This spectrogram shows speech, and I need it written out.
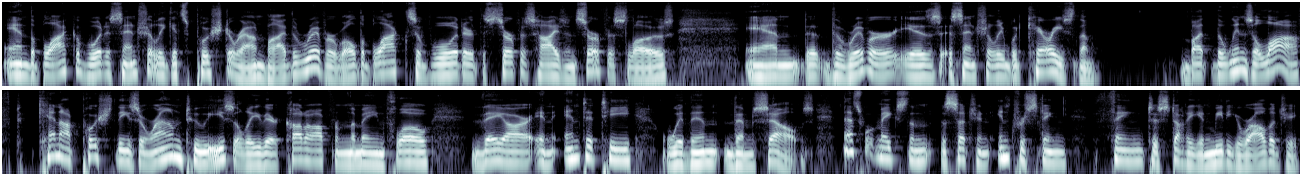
and the block of wood essentially gets pushed around by the river. Well, the blocks of wood are the surface highs and surface lows, and the, the river is essentially what carries them but the winds aloft cannot push these around too easily. They're cut off from the main flow. They are an entity within themselves. That's what makes them such an interesting thing to study in meteorology.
